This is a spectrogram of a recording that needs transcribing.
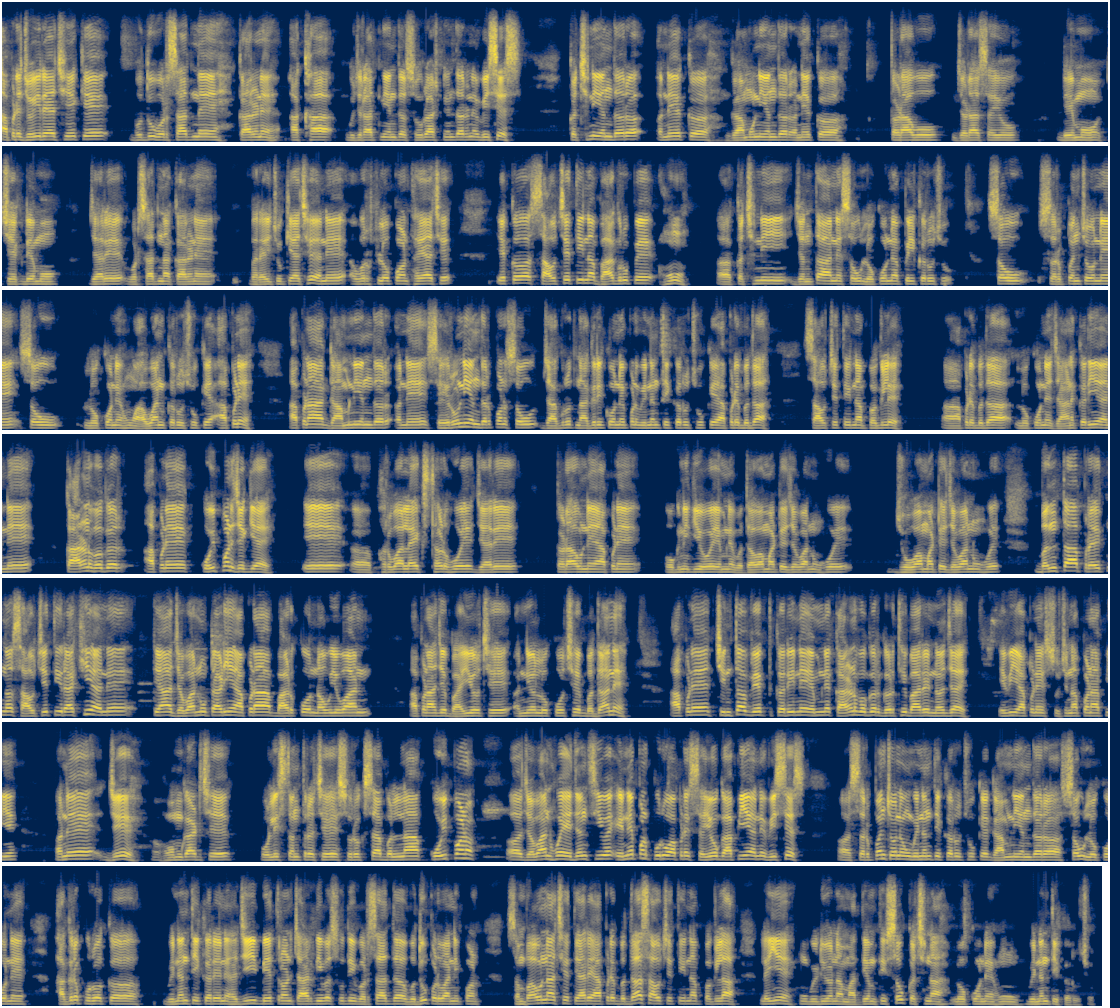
આપણે જોઈ રહ્યા છીએ કે વધુ વરસાદને કારણે આખા ગુજરાતની અંદર, સૌરાષ્ટ્રની અંદર અને વિશેષ કચ્છની અંદર અનેક ગામોની અંદર અનેક તળાવો, જળાશયો, ડેમો, ચેક ડેમો જ્યારે વરસાદના કારણે ભરાઈ ચૂક્યા છે અને ઓવરફ્લો પણ થયા છે. એક સાવચેતીના ભાગરૂપે હું કચ્છની જનતા અને સૌ લોકોને અપીલ કરું છું. સૌ સરપંચોને, સૌ લોકોને હું આહવાન કરું છું કે આપણે આપણા ગામની અંદર અને શહેરોની અંદર પણ સૌ જાગૃત નાગરિકોને પણ વિનંતી કરું છું કે આપણે બધા સાવચેતીના પગલે આપણે બધા લોકોને જાણ કરીએ અને કારણ વગર આપણે કોઈ પણ જગ્યાએ એ ફરવાલાયક સ્થળ હોય, જ્યારે તળાવને આપણે ઓગની હોય, એમને વધાવવા માટે જવાનું હોય, જોવા માટે જવાનું હોય, બનતા પ્રયત્ન સાવચેતી રાખીએ અને ત્યાં જવાનું ટાળીએ આપણા બાળકો, નવયુવાન, આપણા જે ભાઈઓ છે, અન્ય લોકો છે, બધાને આપણે ચિંતા વ્યક્ત કરીને એમને કારણ વગર ઘરથી બહાર ન જાય એવી આપણે સૂચના પણ આપીએ. અને જે હોમગાર્ડ છે, પોલીસ તંત્ર છે, સુરક્ષા બલના કોઈ પણ જવાન હોય, એજન્સી હોય, એને પણ પૂરો આપણે સહયોગ આપીએ અને વિશેષ સરપંચોને હું વિનંતી કરું છું કે ગામની અંદર સૌ લોકોને આગ્રહપૂર્વક વિનંતી કરે અને હજી બે, ત્રણ, ચાર દિવસ સુધી વરસાદ વધુ પડવાની પણ સંભાવના છે, ત્યારે આપણે બધા સાવચેતીના પગલાં લઈએ. હું વિડીયોના માધ્યમથી સૌ કચ્છના લોકોને હું વિનંતી કરું છું.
